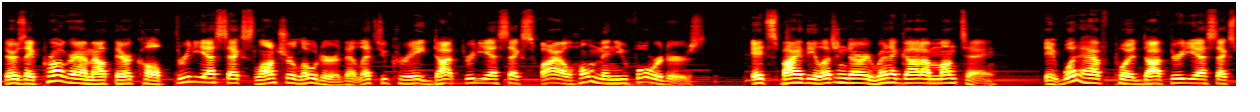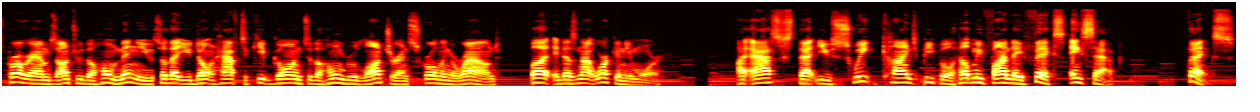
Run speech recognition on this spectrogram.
There's a program out there called 3DSX Launcher Loader that lets you create .3dsx file home menu forwarders. It's by the legendary Rinnegatamante. It would have put .3dsx programs onto the home menu so that you don't have to keep going to the homebrew launcher and scrolling around, but it does not work anymore. I ask that you sweet, kind people help me find a fix ASAP. Thanks.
